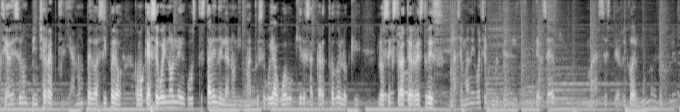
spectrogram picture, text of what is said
sí ha de ser un pinche reptiliano, un pedo así, pero como que a ese güey no le gusta estar en el anonimato. Ese güey a huevo quiere sacar todo lo que los extraterrestres la semana igual se convirtió en el tercer más este rico del mundo, ese culero.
